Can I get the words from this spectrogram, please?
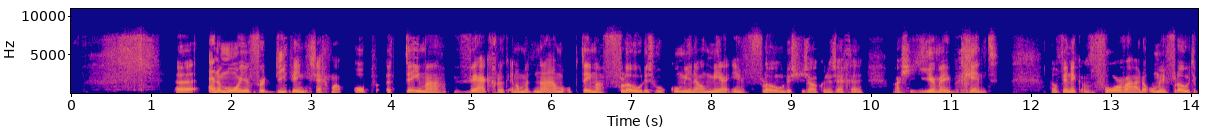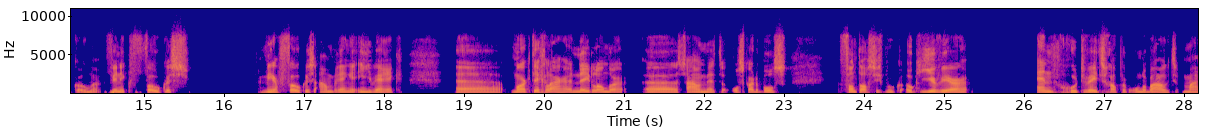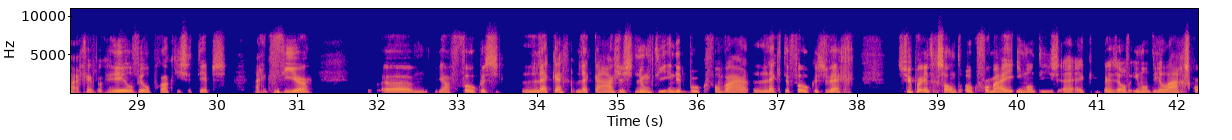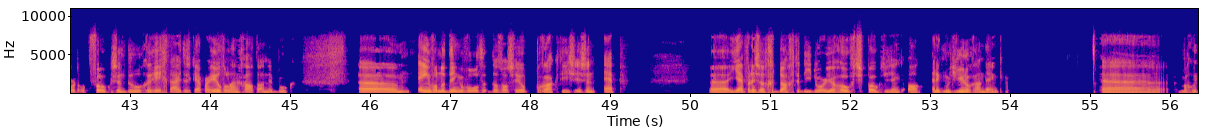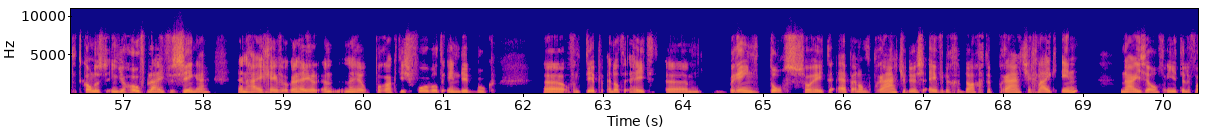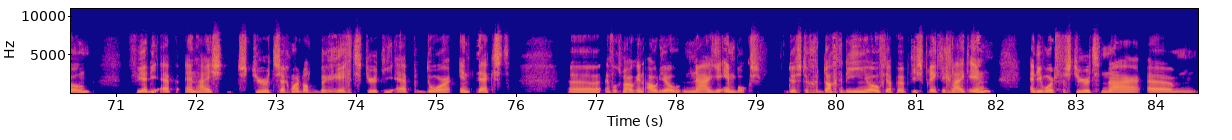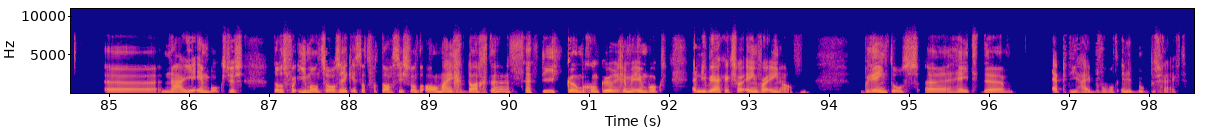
Uh, en een mooie verdieping, zeg maar, op het thema werkgeluk. En dan met name op het thema flow. Dus hoe kom je nou meer in flow? Dus je zou kunnen zeggen, als je hiermee begint, dan vind ik een voorwaarde om in flow te komen, vind ik focus. Meer focus aanbrengen in je werk. Uh, Mark Tichelaar, een Nederlander, uh, samen met Oscar de Bos. Fantastisch boek. Ook hier weer en goed wetenschappelijk onderbouwd, maar geeft ook heel veel praktische tips eigenlijk vier um, ja, focuslekken, lekkages noemt hij in dit boek. Van waar lekt de focus weg? Super interessant, ook voor mij. Iemand die is, hè, ik ben zelf iemand die laag scoort op focus en doelgerichtheid. Dus ik heb er heel veel aan gehad aan dit boek. Um, een van de dingen bijvoorbeeld, dat was heel praktisch, is een app. Uh, je hebt wel eens een gedachte die door je hoofd spookt. Je denkt, oh, en ik moet hier nog aan denken. Uh, maar goed, het kan dus in je hoofd blijven zingen. En hij geeft ook een heel, een, een heel praktisch voorbeeld in dit boek, uh, of een tip, en dat heet um, BrainTos, zo heet de app. En dan praat je dus even de gedachten, praat je gelijk in naar jezelf in je telefoon via die app. En hij stuurt zeg maar dat bericht, stuurt die app door in tekst, uh, en volgens mij ook in audio, naar je inbox. Dus de gedachte die je in je hoofd hebt, die spreek je gelijk in. En die wordt verstuurd naar, um, naar je inbox. Dus dat is voor iemand zoals ik is dat fantastisch, want al mijn gedachten die komen gewoon keurig in mijn inbox en die werk ik zo één voor één af. Braintos heet de app die hij bijvoorbeeld in dit boek beschrijft.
